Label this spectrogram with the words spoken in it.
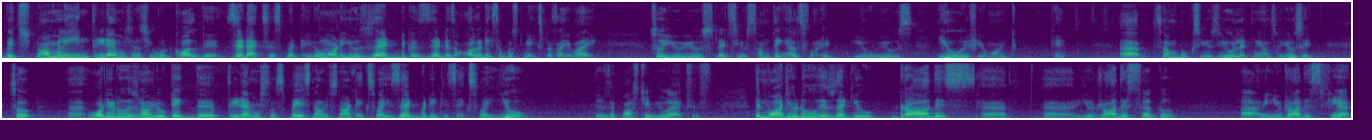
which normally in 3 dimensions you would call the z axis but you do not want to use z because z is already supposed to be x plus iy so you use let us use something else for it. You use u if you want okay? Uh, some books use u let me also use it. So uh, what you do is now you take the 3 dimensional space. Now it is not xyz but it is xyu this is a positive u axis. Then what you do is that you draw this uh, uh, you draw this circle uh, I mean you draw this sphere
